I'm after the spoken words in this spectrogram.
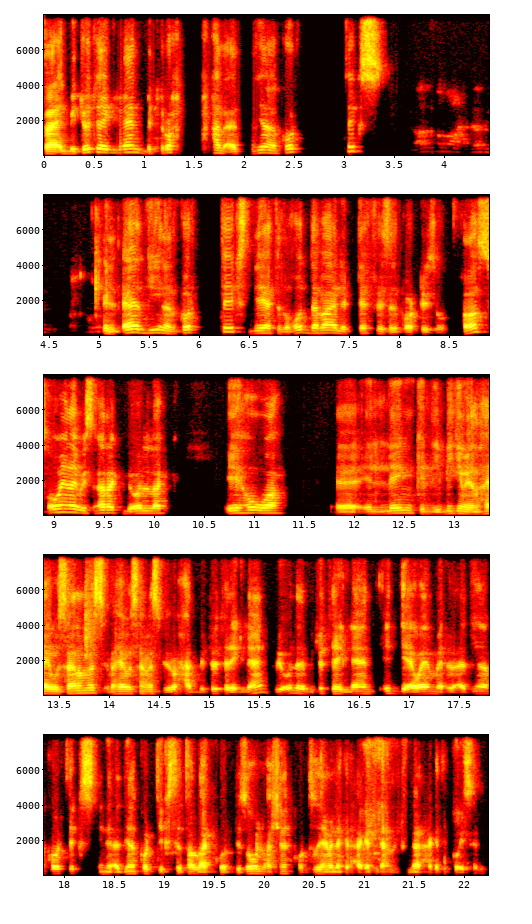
فال pituitary gland بتروح على ال adrenal cortex ال adrenal cortex ديت الغدة بقى اللي بتفرز الكورتيزول خلاص هو هنا بيسألك بيقول لك إيه هو ال link اللي بيجي من الهايبوثالاموس الهايبوثالاموس بيروح على البيتيوتري جلاند بيقول للبيتيوتري جلاند ادي أوامر لل adrenal cortex إن ال adrenal cortex تطلع الكورتيزول عشان الكورتيزول يعمل لك الحاجات اللي إحنا بنسميها الحاجات الكويسة دي.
